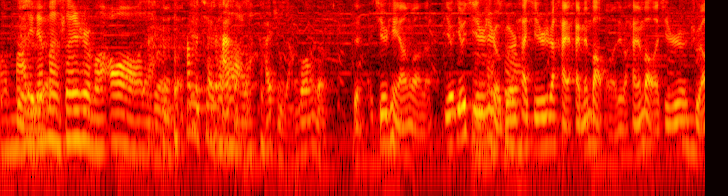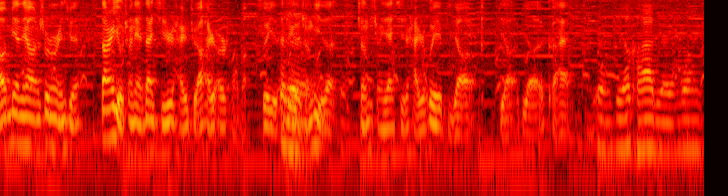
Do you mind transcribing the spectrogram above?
哦，玛丽莲曼森是吗？哦的，对他们其实还很太可怕了还挺阳光的。对，其实挺阳光的，尤尤其是这首歌，它其实是海海绵宝宝，对吧？海绵宝宝其实主要面向受众人群，当然有成年，但其实还是主要还是儿童嘛，所以它这个整体的整体呈现其实还是会比较比较比较可爱，对，比较可爱，比较阳光一些。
